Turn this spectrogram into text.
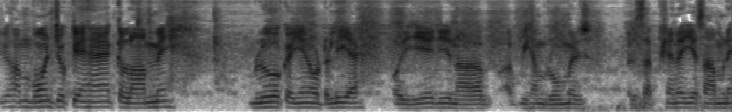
ये हम पहुँच चुके हैं कलाम में। ब्लू ओकैन होटल ही है और ये जी जनाब अभी हम रूम में रिसेप्शन है ये सामने।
